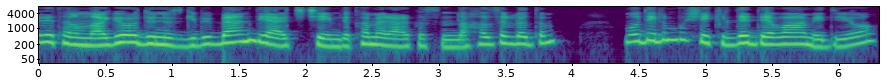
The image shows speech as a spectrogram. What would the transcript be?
Evet hanımlar gördüğünüz gibi ben diğer çiçeğimi de kamera arkasında hazırladım. Modelim bu şekilde devam ediyor.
